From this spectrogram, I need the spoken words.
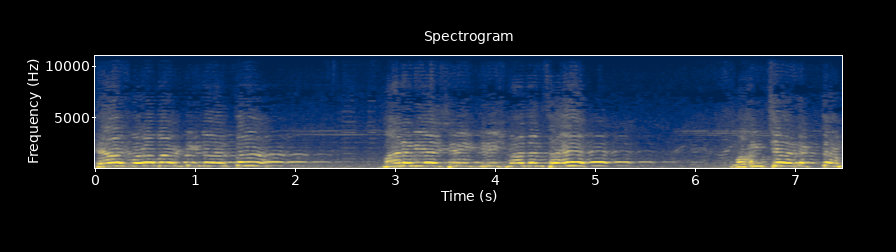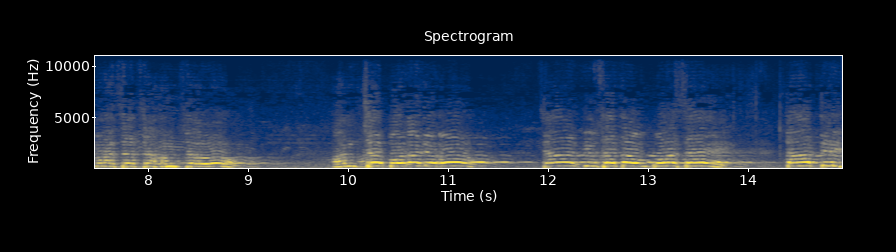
त्याचबरोबर डिनरचा अर्थ माननीय श्री गिरीश महाजन साहेब आमच्या रक्त मासाचा आमच्या हो. आमच्या बोराडे हो. चार दिवसाचा उपवास आहे. तातडी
